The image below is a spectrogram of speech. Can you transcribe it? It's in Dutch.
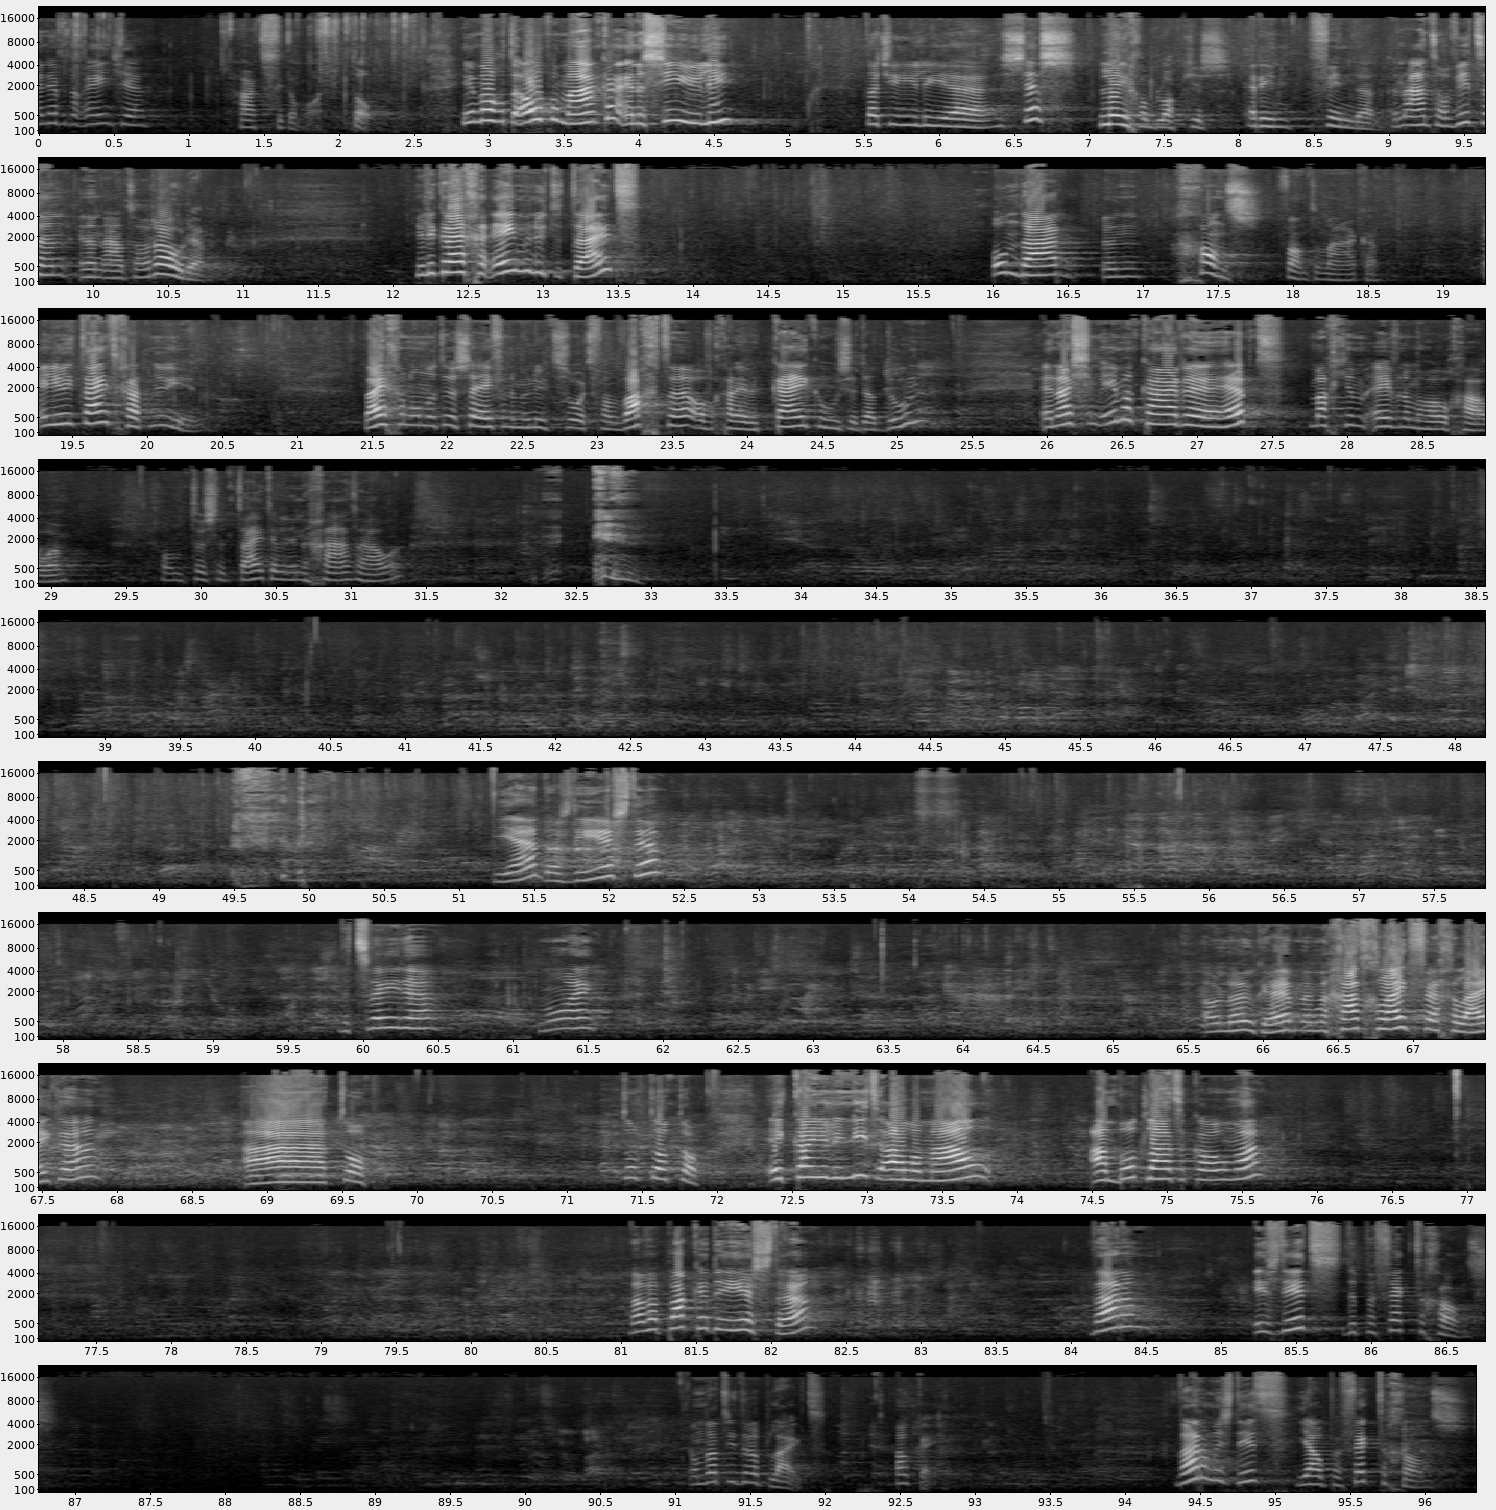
En heb ik nog eentje. Hartstikke mooi. Top. Je mag het openmaken en dan zien jullie dat jullie eh, zes Lego-blokjes erin vinden. Een aantal witte en een aantal rode. Jullie krijgen één minuut de tijd om daar een gans van te maken. En jullie tijd gaat nu in. Wij gaan ondertussen even een minuut soort van wachten, of we gaan even kijken hoe ze dat doen. En als je hem in elkaar eh, hebt, mag je hem even omhoog houden. Ondertussen de tijd in de gaten houden. Ja, dat is de eerste. De tweede. Mooi. Oh, leuk hè? Men gaat gelijk vergelijken. Ah, top. Top, top, top. Ik kan jullie niet allemaal aan bod laten komen. Maar we pakken de eerste. Waarom is dit de perfecte gans? Omdat hij erop lijkt. Oké. Waarom is dit jouw perfecte gans?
